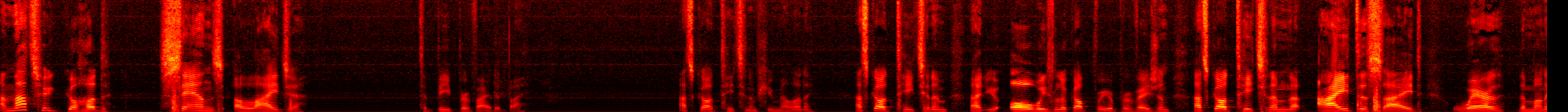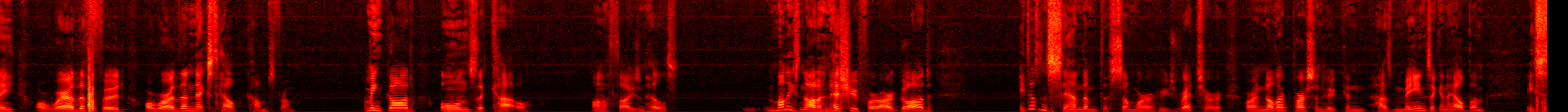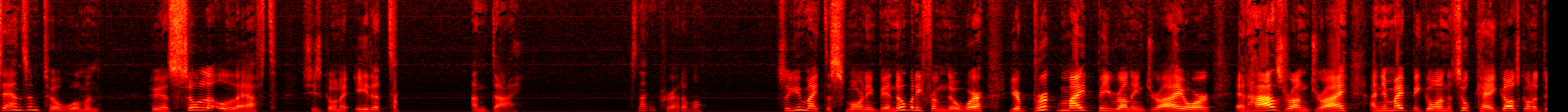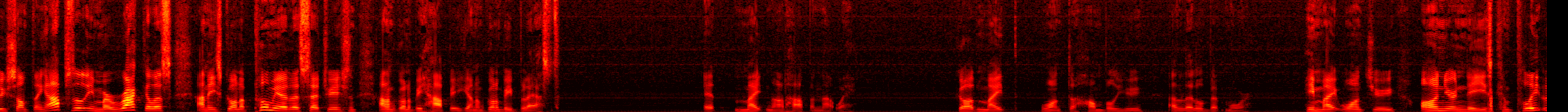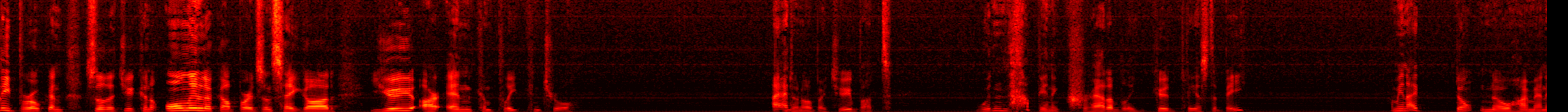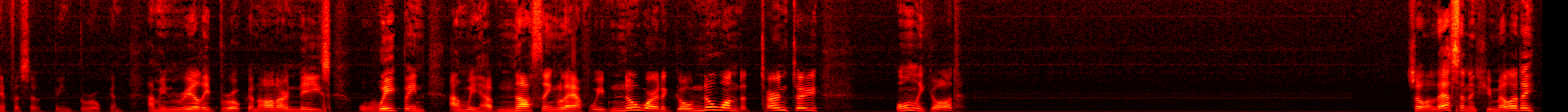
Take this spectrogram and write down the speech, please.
And that's who God sends Elijah to be provided by. That's God teaching him humility. That's God teaching him that you always look up for your provision. That's God teaching him that I decide where the money or where the food or where the next help comes from. I mean, God owns the cattle on a thousand hills. Money's not an issue for our God. He doesn't send them to somewhere who's rich or, or another person who can, has means that can help him. He sends him to a woman who has so little left, she's going to eat it and die. Isn't that incredible? So you might this morning be a nobody from nowhere. Your brook might be running dry, or it has run dry, and you might be going, It's okay, God's going to do something absolutely miraculous, and He's going to pull me out of this situation, and I'm going to be happy again. I'm going to be blessed. It might not happen that way. God might want to humble you a little bit more. He might want you on your knees, completely broken, so that you can only look upwards and say, God, you are in complete control. I don't know about you, but wouldn't that be an incredibly good place to be? I mean, I don't know how many of us have been broken. I mean, really broken, on our knees, weeping, and we have nothing left. We've nowhere to go, no one to turn to. Only God. So, a lesson in humility.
